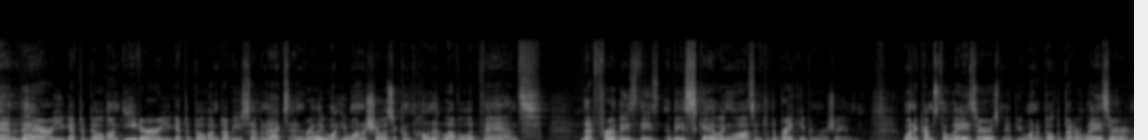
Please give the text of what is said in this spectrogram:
And there you get to build on ITER, you get to build on W7X, and really what you want to show is a component level advance that furthers these, these scaling laws into the break-even regime. When it comes to lasers, maybe you want to build a better laser,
